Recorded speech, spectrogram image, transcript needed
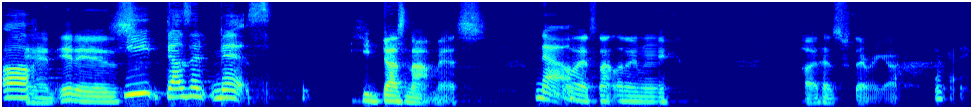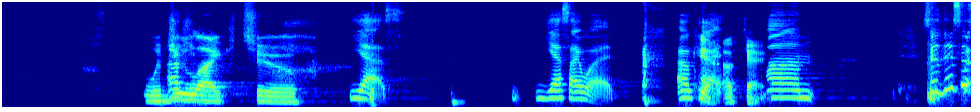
Ugh, and it is he doesn't miss. he does not miss. Oh, No. it's not letting me. Oh, it has. There we go. Okay. Would Okay. you like to? Yes. Yes, I would. Okay. Yeah. Okay. Um. So this is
